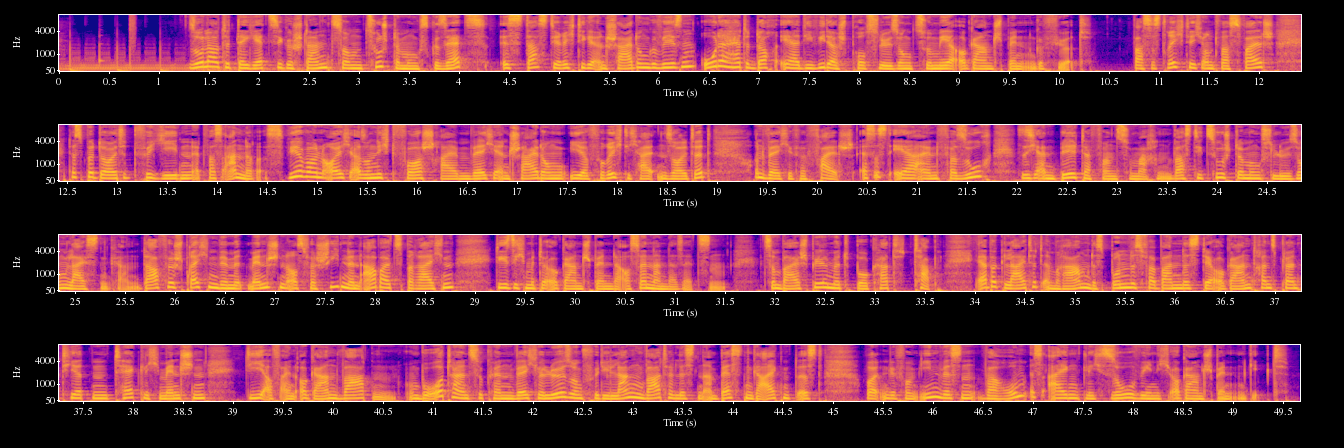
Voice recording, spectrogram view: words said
So lautet der jetzige Stand zum Zustimmungsgesetz. Ist das die richtige Entscheidung gewesen oder hätte doch eher die Widerspruchslösung zu mehr Organspenden geführt? Was ist richtig und was falsch, das bedeutet für jeden etwas anderes. Wir wollen euch also nicht vorschreiben, welche Entscheidung ihr für richtig halten solltet und welche für falsch. Es ist eher ein Versuch, sich ein Bild davon zu machen, was die Zustimmungslösung leisten kann. Dafür sprechen wir mit Menschen aus verschiedenen Arbeitsbereichen, die sich mit der Organspende auseinandersetzen. Zum Beispiel mit Burkhard Tapp. Er begleitet im Rahmen des Bundesverbandes der Organtransplantierten täglich Menschen, die auf ein Organ warten. Um beurteilen zu können, welche Lösung für die langen Wartelisten am besten geeignet ist, wollten wir von Ihnen wissen, warum es eigentlich so wenig Organspenden gibt.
